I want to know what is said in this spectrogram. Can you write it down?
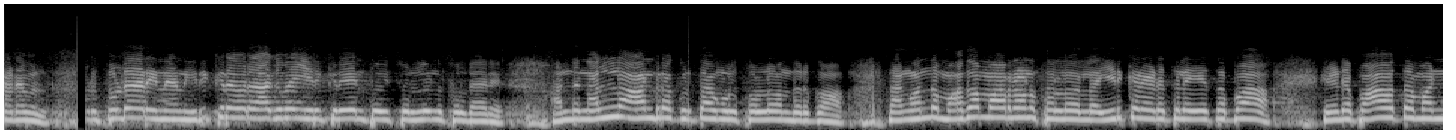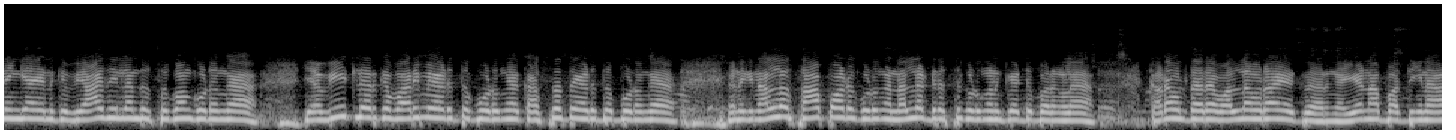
கடவுள். அவர் சொல்றாரு நான் இருக்கிறவராகவே இருக்கிறேன் போய் சொல்லுன்னு சொல்றாரு. அந்த நல்ல ஆண்டரை குறித்து அவங்களுக்கு சொல்ல வந்திருக்கோம். நாங்க வந்து மதம் மாறணும்னு சொல்ல வரல இருக்கிற இடத்துல ஏசப்பா என்னோட பாவத்தை மன்னிங்க. எனக்கு வியாதியிலேருந்து சுகம் கொடுங்க. என் வீட்டில் இருக்க வறுமை எடுத்து போடுங்க. கஷ்டத்தை எடுத்து போடுங்க. எனக்கு நல்ல சாப்பாடு கொடுங்க. நல்ல ட்ரெஸ் கொடுங்கன்னு கேட்டு பாருங்களேன். கடவுள் தர வல்லவராக இருக்கிறாருங்க. ஏன்னா பார்த்தீங்கன்னா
